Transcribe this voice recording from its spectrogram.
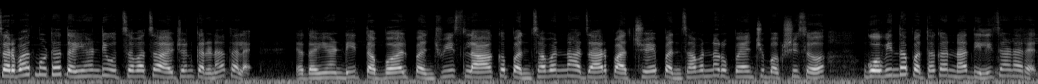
सर्वात मोठ्या दहीहंडी उत्सवाचं आयोजन करण्यात आलंय या दहीहंडीत तब्बल पंचवीस लाख पंचावन्न हजार पाचशे पंचावन्न रुपयांची बक्षिसं गोविंदा पथकांना दिली जाणार आहेत.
